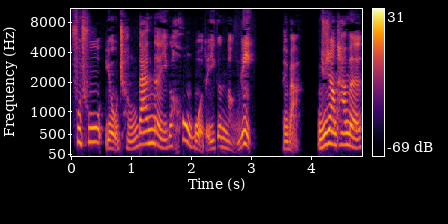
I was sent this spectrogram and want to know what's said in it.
付出有承担的一个后果的一个能力，对吧？你就像他们，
